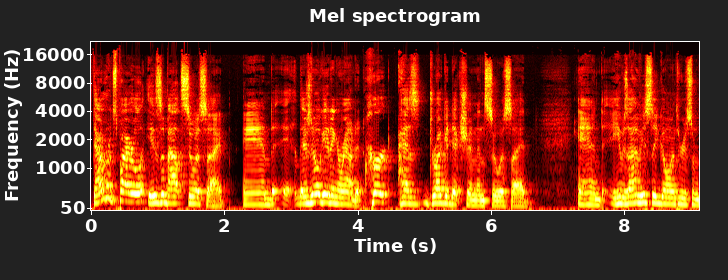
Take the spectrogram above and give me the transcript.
downward spiral is about suicide, and eh, there's no getting around it. Hurt has drug addiction and suicide, and he was obviously going through some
